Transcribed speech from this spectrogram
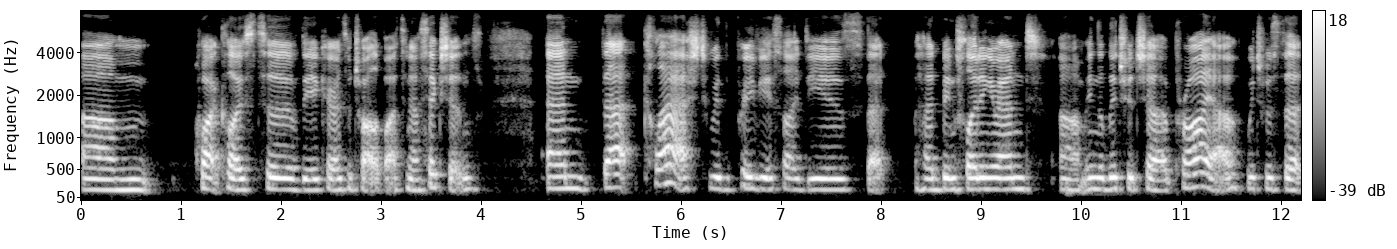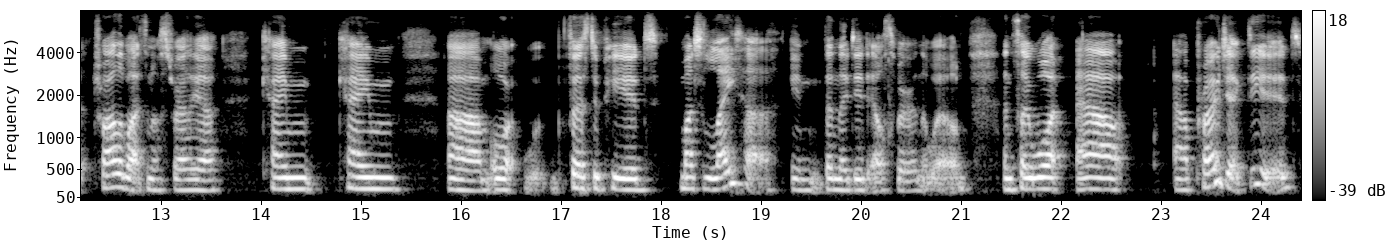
um, quite close to the occurrence of trilobites in our sections. And that clashed with previous ideas that had been floating around um, in the literature prior, which was that trilobites in Australia came came um, or first appeared much later in than they did elsewhere in the world. And so what our our project did,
